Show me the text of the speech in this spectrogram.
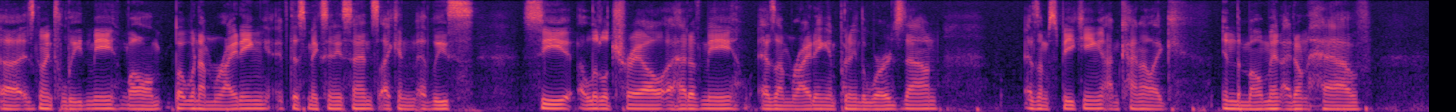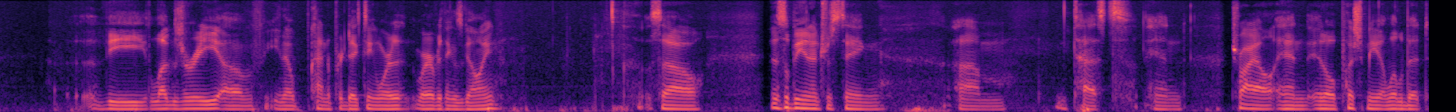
uh, is going to lead me. Well, but when I'm writing, if this makes any sense, I can at least see a little trail ahead of me as I'm writing and putting the words down as I'm speaking, I'm kind of like in the moment. I don't have the luxury of you know kind of predicting where where everything's going. So this will be an interesting um, test and trial, and it'll push me a little bit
